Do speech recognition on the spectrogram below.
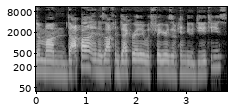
and is often decorated with figures of Hindu deities.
